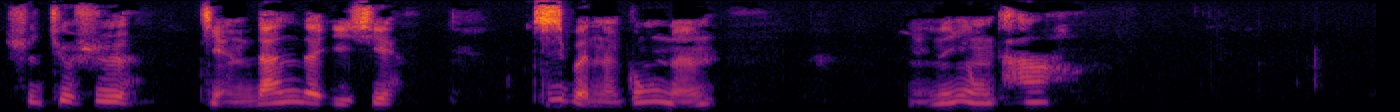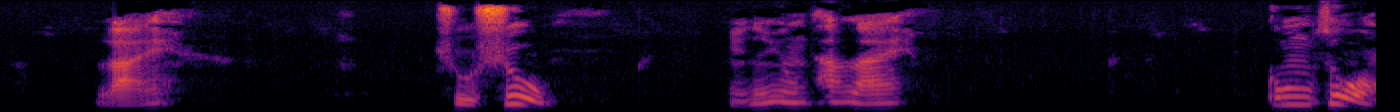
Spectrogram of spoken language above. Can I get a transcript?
是就是简单的一些基本的功能，你能用它来数数，你能用它来工作，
